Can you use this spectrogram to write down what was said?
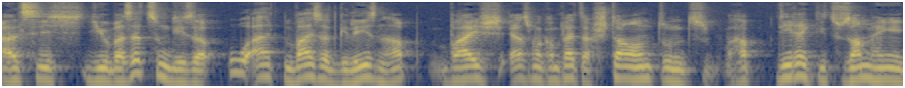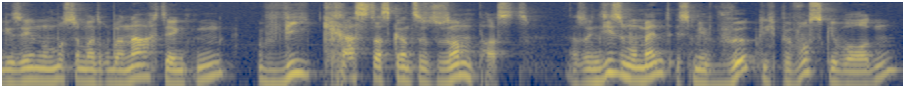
Als ich die Übersetzung dieser uralten Weisheit gelesen habe, war ich erstmal komplett erstaunt und habe direkt die Zusammenhänge gesehen und musste mal drüber nachdenken, wie krass das Ganze zusammenpasst. Also in diesem Moment ist mir wirklich bewusst geworden,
